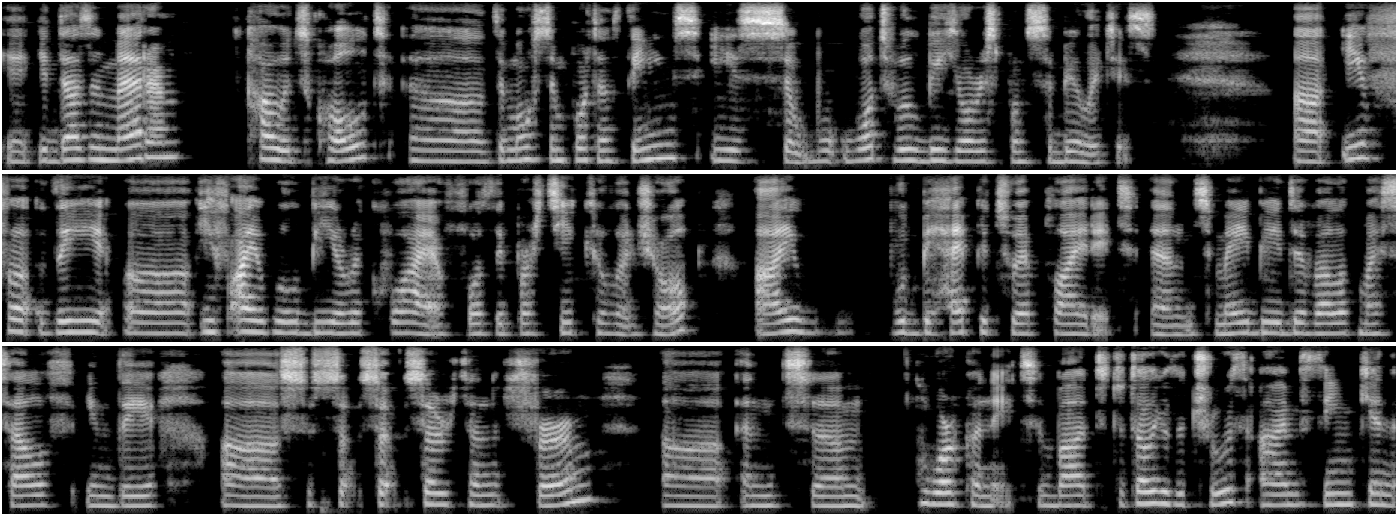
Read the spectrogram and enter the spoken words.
It, it doesn't matter how it's called. Uh, the most important things is what will be your responsibilities. Uh, if uh, the uh, if I will be required for the particular job, I would be happy to apply it and maybe develop myself in the uh, certain firm uh, and um, work on it. But to tell you the truth, I'm thinking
